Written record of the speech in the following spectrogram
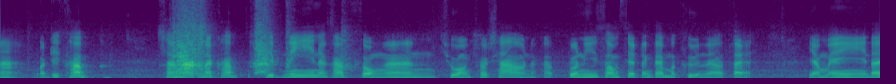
อ่าสวัสดีครับ ช่างรักนะครับ คลิปนี้นะครับ ส่งงานช่วงเช้าๆนะครับ ตัวนี้ซ่อมเสร็จตั้งแต่เมื่อคืนแล้วแต่ยังไม่ได้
